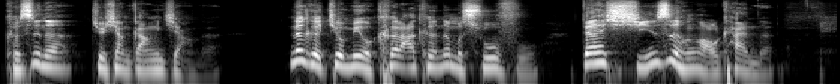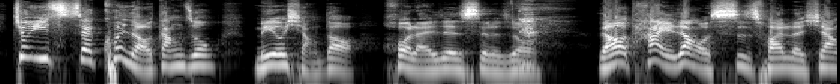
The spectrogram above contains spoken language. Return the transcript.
可是呢，就像刚刚讲的，那个就没有克拉克那么舒服，但是型是很好看的。就一直在困扰当中，没有想到后来认识了之后，然后他也让我试穿了像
